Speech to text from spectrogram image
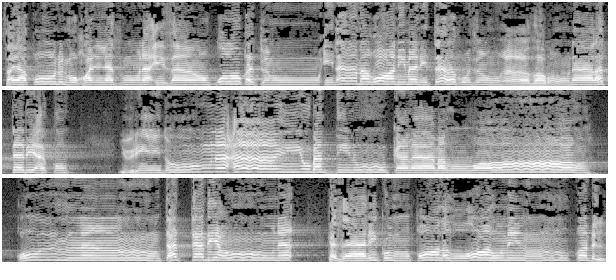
سيقول المخلفون إذا انطلقتم إلى مغانم لتأخذوها ذرونا نتبعكم يريدون أن يبدلوا كلام الله قل لن تتبعون كذلكم قال الله من قبل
